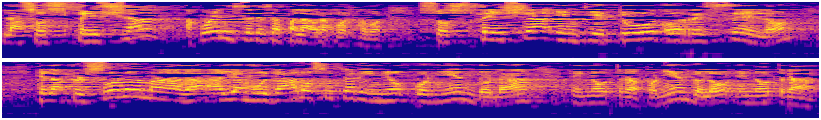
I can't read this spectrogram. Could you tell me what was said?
la sospecha, acuérdense de esa palabra, por favor, sospecha, inquietud o recelo, que la persona amada haya mudado su cariño poniéndola en otra, poniéndolo en otra.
